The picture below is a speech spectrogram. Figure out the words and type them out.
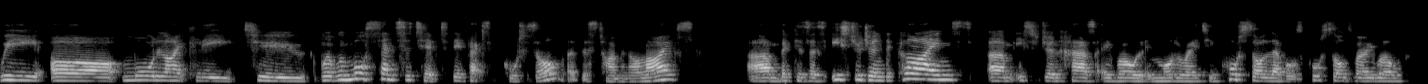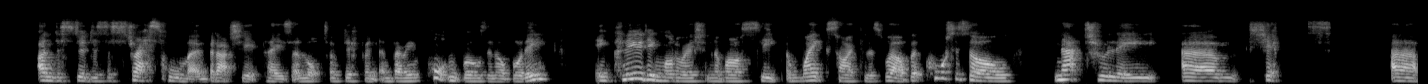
we are more likely to, well, we're more sensitive to the effects of cortisol at this time in our lives. Um, because as estrogen declines, um, estrogen has a role in moderating cortisol levels. Cortisol is very well understood as a stress hormone, but actually it plays a lot of different and very important roles in our body, including moderation of our sleep and wake cycle as well. But cortisol naturally um, shifts uh,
